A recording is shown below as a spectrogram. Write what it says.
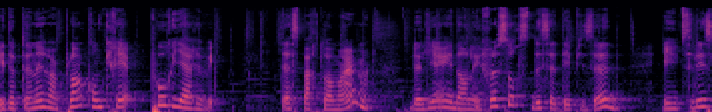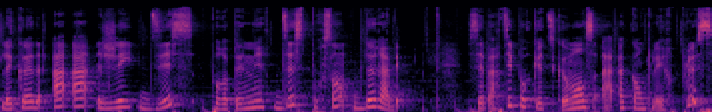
et d'obtenir un plan concret pour y arriver. Teste par toi-même, le lien est dans les ressources de cet épisode et utilise le code AAG10 pour obtenir 10% de rabais. C'est parti pour que tu commences à accomplir plus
